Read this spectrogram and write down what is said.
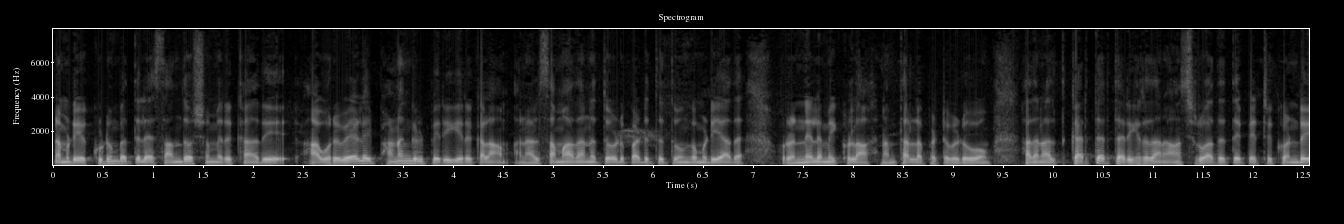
நம்முடைய குடும்பத்தில் சந்தோஷம் இருக்காது. ஒருவேளை பணங்கள் பெருகி இருக்கலாம். ஆனால் சமாதானத்தோடு படுத்து தூங்க முடியாத ஒரு நிலைமைக்குள்ளாக நாம் தள்ளப்பட்டு விடுவோம். அதனால் கர்த்தர் தருகிறதான ஆசீர்வாதத்தை பெற்றுக்கொண்டு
